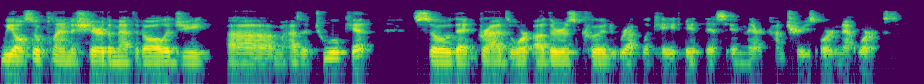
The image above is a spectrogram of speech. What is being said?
we also plan to share the methodology um, as a toolkit so that grads or others could replicate it, this in their countries or networks.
